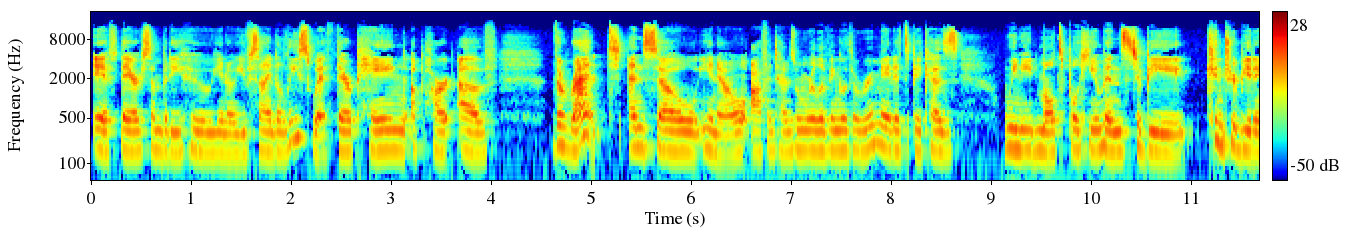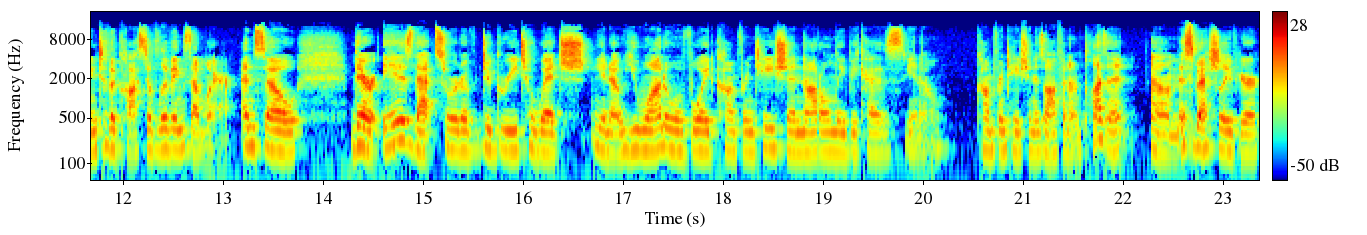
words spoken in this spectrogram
if they're somebody who, you know, you've signed a lease with, they're paying a part of the rent. And so, you know, oftentimes when we're living with a roommate, it's because we need multiple humans to be contributing to the cost of living somewhere. And so there is that sort of degree to which, you know, you want to avoid confrontation, not only because, you know, confrontation is often unpleasant, um, especially if you're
